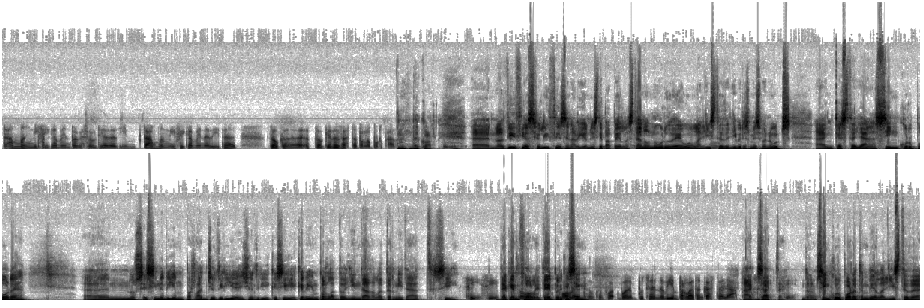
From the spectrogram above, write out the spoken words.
tan magníficament, perquè se'l dia de dir, tan magníficament editat, te'l que- te'l quedes hasta per la portada. D'acord. Eh, Notícies felices en aviones de paper està en el número 10, en la llista de llibres més venuts. En castellà s'incorpora Eh, no sé si n'havíem parlat, jo diria, jo diria que sí, que havíem parlat del llindar de l'eternitat, sí. Sí, sí. De Ken Follett, eh? Perquè Follett, sí. bueno, potser n'havíem parlat en castellà. Ah, exacte. Sí. Doncs s'incorpora també a la llista de,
